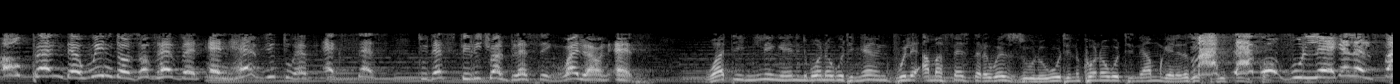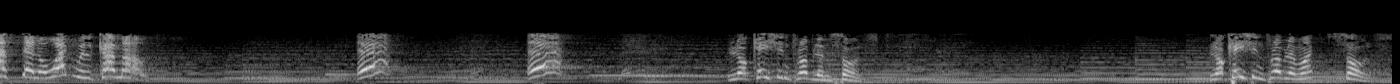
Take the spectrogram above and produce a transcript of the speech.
open the windows of heaven and have you to have access to that spiritual blessing while you are on earth, wathi ngilingeni nibone ukuthi ngeke ngivule amafestere wezulu ukuthi nikhona ukuthi niamukele leso sibusiso. masekuvuleke leli fastelo, what will come out? Eh? Eh? Location problem solved. Location problem what? Solved.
